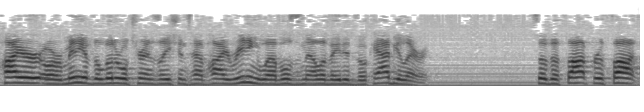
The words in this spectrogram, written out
higher or many of the literal translations have high reading levels and elevated vocabulary. So the thought for thought,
